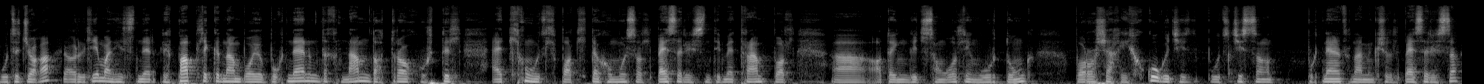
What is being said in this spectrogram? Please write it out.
үзэж байгаа. Ориглын маань хэлснээр Republican нам буюу бүгд найрамдах нам дотроо хүртэл адилхан үзэл бодолтой хүмүүс бол байсаар ирсэн тийм ээ. Трамп бол одоо ингэж сонгуулийн үр дүнг буруу шах ирэхгүй гэж үзэжсэн бүгд найрамдах намын гишүүд байсаар ирсэн.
